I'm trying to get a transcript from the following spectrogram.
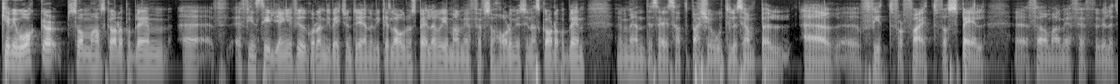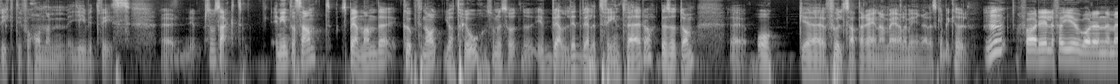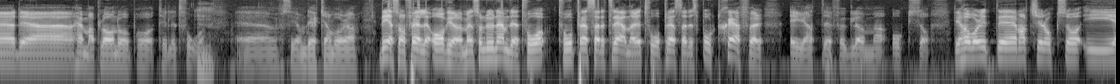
Kevin Walker som har haft skadeproblem eh, finns tillgänglig för Djurgården. Vi vet ju inte ännu vilket lag de spelar och i Malmö FF så har de ju sina skadeproblem. Men det sägs att Bachirou till exempel är eh, fit for fight för spel eh, för Malmö FF. är väldigt viktig för honom givetvis. Eh, som sagt, en intressant, spännande cupfinal. Jag tror, som det ser ut nu, i väldigt, väldigt fint väder dessutom. Eh, och eh, fullsatt arena mer eller mindre. Det ska bli kul. Mm. Fördel för Djurgården med eh, hemmaplan då på Tele2. Mm. Eh, se om det kan vara det som fäller avgörande. Men som du nämnde, två, två pressade tränare, två pressade sportchefer är att förglömma också. Det har varit matcher också i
